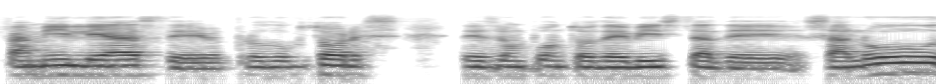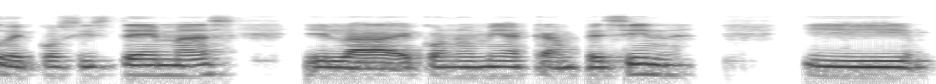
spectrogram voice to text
familias de productores desde un punto de vista de salud, ecosistemas y la economía campesina. Y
